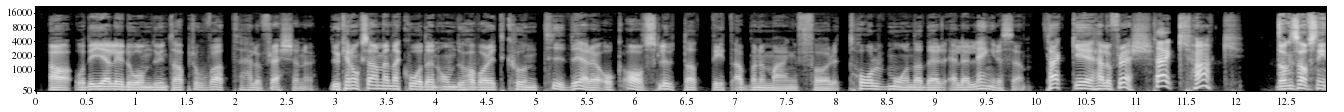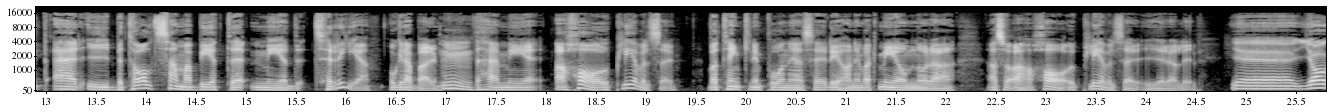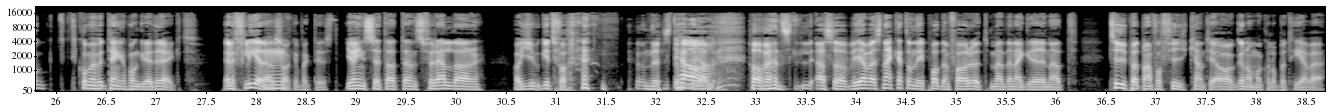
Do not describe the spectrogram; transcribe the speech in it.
Ja, och det gäller ju då om du inte har provat HelloFresh ännu. Du kan också använda koden om du har varit kund tidigare och avslutat ditt abonnemang för 12 månader eller längre sedan. Tack eh, HelloFresh! Tack! Tack! Dagens avsnitt är i betalt samarbete med Tre. Och grabbar, Mm. det här med aha-upplevelser. Vad tänker ni på när jag säger det? Har ni varit med om några alltså, aha-upplevelser i era liv? Eh, Jag kommer att tänka på en grej direkt. Eller flera Mm. saker faktiskt. Jag har insett att ens föräldrar har ljugit för en under stor Ja. del av ens, alltså vi har snackat om det i podden förut, men den här grejen att, typ att man får fyrkantiga ögon om man kollar på TV.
